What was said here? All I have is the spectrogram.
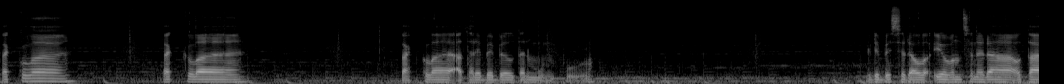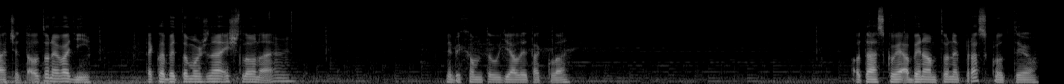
Takhle. Takhle. Takhle a tady by byl ten moonpool. Kdyby se dal, jo on se nedá otáčet, ale to nevadí. Takhle by to možná i šlo, ne? Kdybychom to udělali takhle. Otázkou je, aby nám to neprasklo, jo.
